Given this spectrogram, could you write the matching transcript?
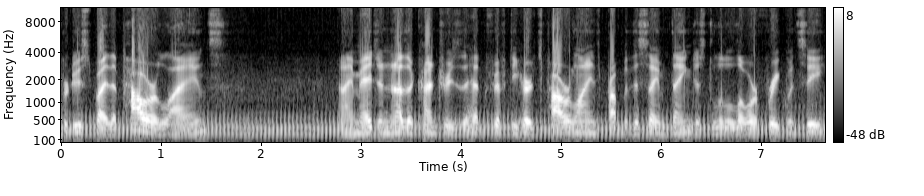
produced by the power lines. And I imagine in other countries that had 50 hertz power lines, probably the same thing, just a little lower frequency.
